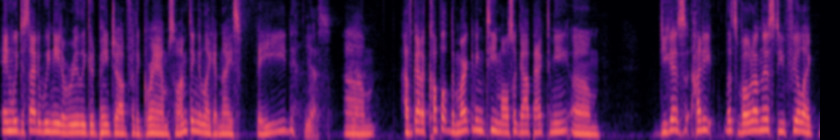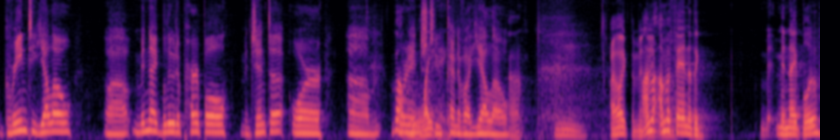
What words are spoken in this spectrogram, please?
and we decided we need a really good paint job for the gram. So I'm thinking like a nice fade. Yes. Yeah. Um, I've got a couple. The marketing team also got back to me. Um, do you guys? How do you? Let's vote on this. Do you feel like green to yellow, uh, midnight blue to purple, magenta, or um, orange lightning? to kind of a yellow? Oh. I like the midnight. I'm, I'm a fan of the Mi- midnight blue.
